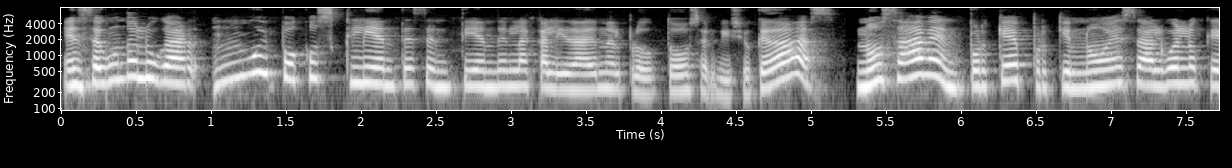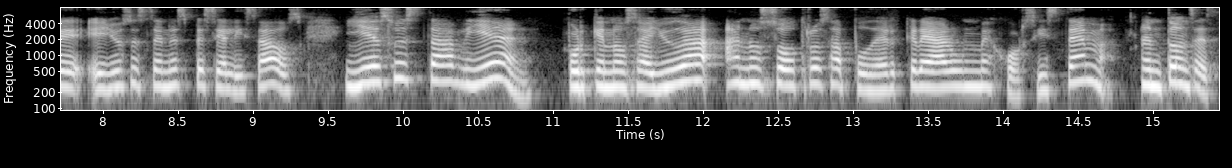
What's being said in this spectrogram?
En segundo lugar, muy pocos clientes entienden la calidad en el producto o servicio que das. No saben. ¿Por qué? Porque no es algo en lo que ellos estén especializados. Y eso está bien porque nos ayuda a nosotros a poder crear un mejor sistema. Entonces,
